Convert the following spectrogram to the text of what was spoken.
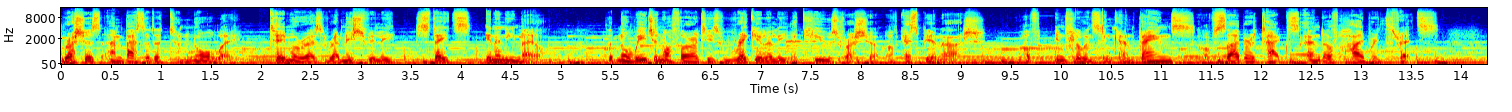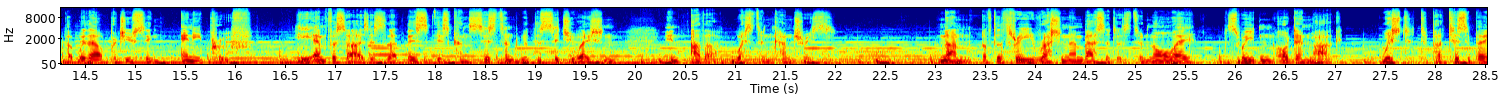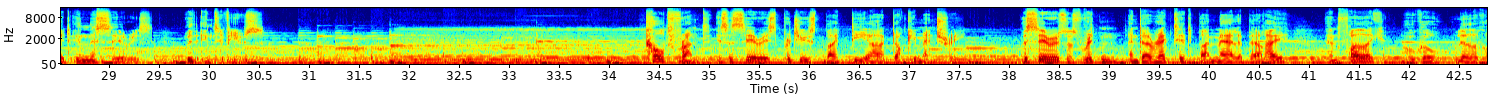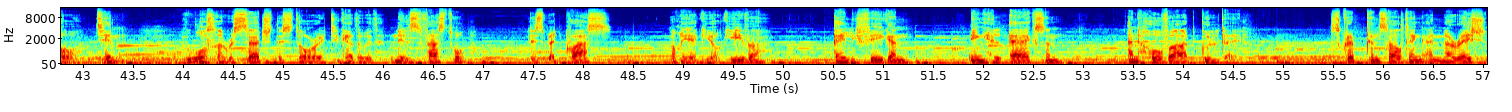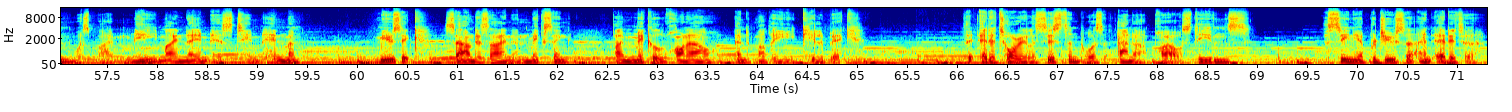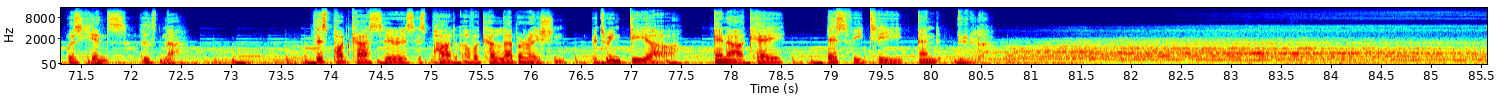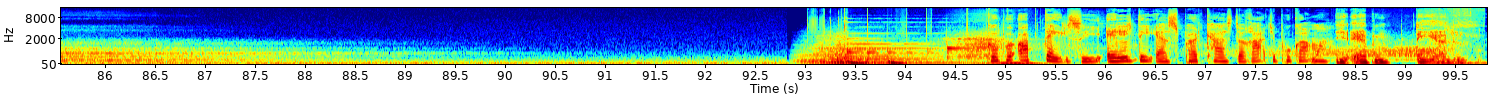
Russia's ambassador to Norway, Teimuraz Ramishvili, states in an email that Norwegian authorities regularly accuse Russia of espionage, of influencing campaigns, of cyber attacks, and of hybrid threats, but without producing any proof he emphasizes that this is consistent with the situation in other Western countries. None of the three Russian ambassadors to Norway, Sweden, or Denmark wished to participate in this series with interviews. Cold Front is a series produced by DR Documentary. The series was written and directed by Merle Perret and Frederik Hugo Ledergaard Tim who also researched this story together with Niels Fastrup, Lisbeth Quass, Maria Georgieva, Ali Fegan, Inghil Eriksson, and Håvard Gulldahl. Script consulting and narration was by me. My name is Tim Hinman. Music, sound design, and mixing by Mikkel Ronau and Marie Killebeck. The editorial assistant was Anna Brau Stevens. The senior producer and editor was Jens Widner. This podcast series is part of a collaboration between DR, NRK, SVT, and Yle. Gå på opdagelse i alle DR's podcast og radioprogrammer. I appen DR Lyd.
